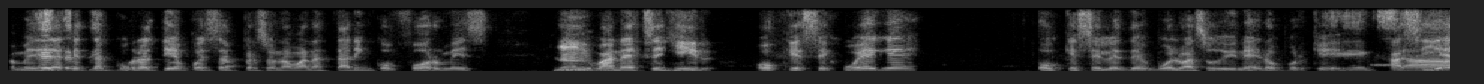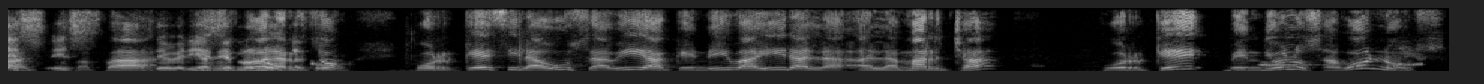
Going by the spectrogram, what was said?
a medida Este que transcurra el tiempo, esas personas van a estar inconformes y Claro. van a exigir o que se juegue o que se les devuelva su dinero, porque así es, es papá, debería ser lo toda la lógico. razón. ¿Por qué si la U sabía que no iba a ir a la, a la marcha, por qué vendió los abonos?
